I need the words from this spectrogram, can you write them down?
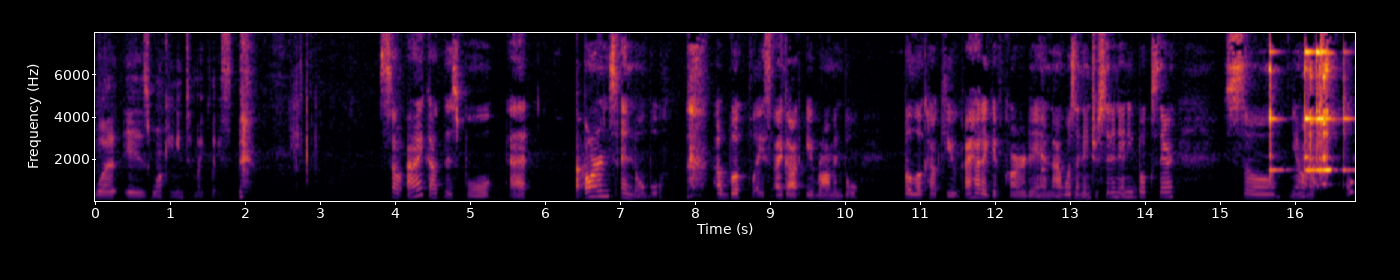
what is walking into my place. So I got this bowl at Barnes and Noble, a book place. I got a ramen bowl. But look how cute. I had a gift card and I wasn't interested in any books there. So, you know, I'm, oh,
